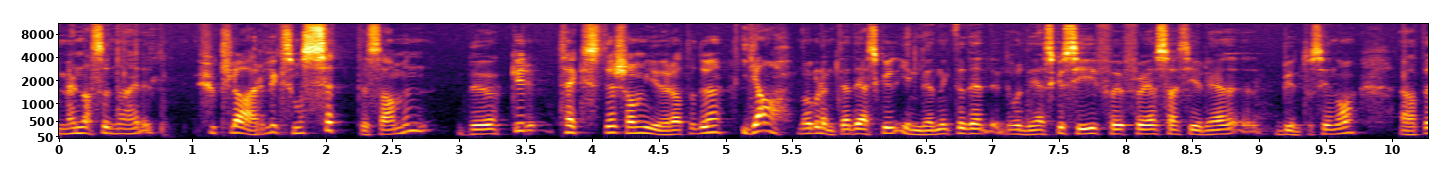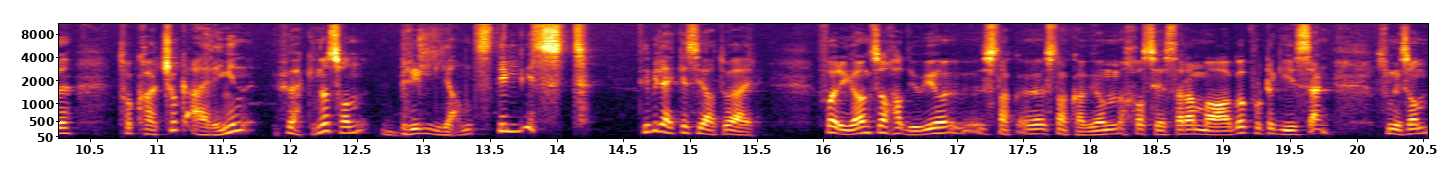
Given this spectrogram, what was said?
Men altså, her, hun klarer liksom å sette sammen bøker, tekster, som gjør at du Ja, nå glemte jeg det jeg skulle innledning til det, det var det jeg skulle si før, før jeg sier det jeg begynte å si nå. er at Tokarczuk er ingen Hun er ikke noen sånn briljant stilist. Det vil jeg ikke si at hun er. Forrige gang så vi jo snakka vi om José Saramago, portugiseren, som liksom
